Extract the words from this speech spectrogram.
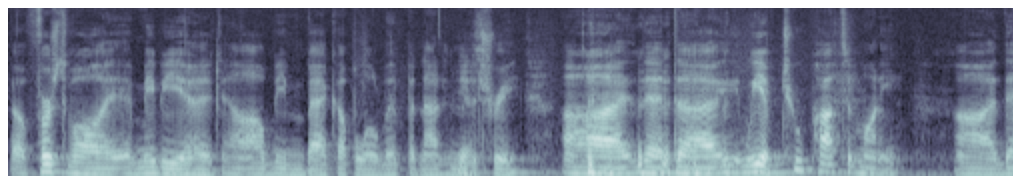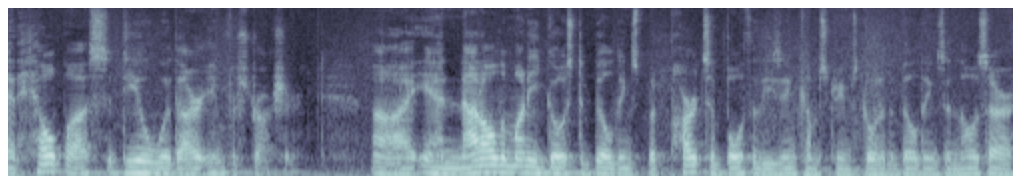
uh, first of all, uh, maybe I'll even back up a little bit, but not into yes. the tree. that we have two pots of money that help us deal with our infrastructure. Uh, and not all the money goes to buildings, but parts of both of these income streams go to the buildings, and those are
